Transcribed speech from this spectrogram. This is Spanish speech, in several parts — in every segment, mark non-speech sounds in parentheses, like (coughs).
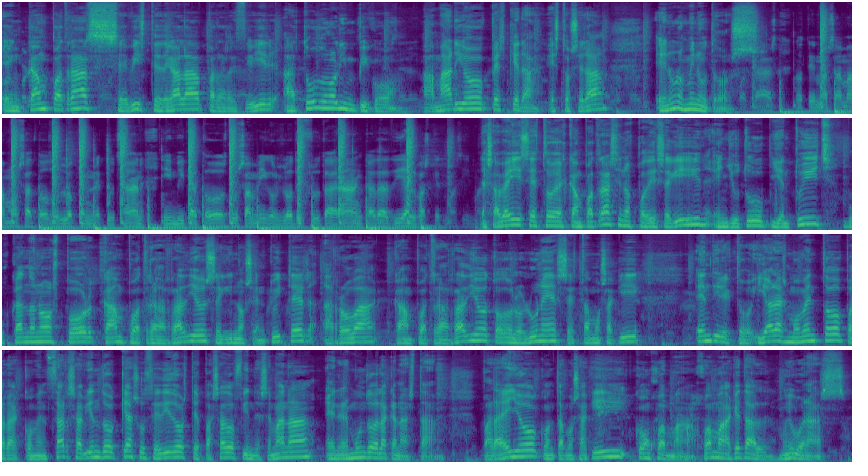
en campo atrás se viste de gala para recibir a todo un olímpico, a Mario Pesquera. Esto será en unos minutos. No temas, amamos a todos los que nos escuchan. Invita a todos tus amigos, lo disfrutarán. Cada día el básquet más y más. Ya sabéis, esto es Campo Atrás y nos podéis seguir en YouTube y en Twitch buscándonos por Campo Atrás Radio. Seguidnos en Twitter, arroba Campo Atrás Radio. Todos los lunes estamos aquí en directo. Y ahora es momento para comenzar sabiendo qué ha sucedido este pasado fin de semana en el mundo de la canasta. Para ello contamos aquí con Juanma. Juanma, ¿qué tal? Muy buenas.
